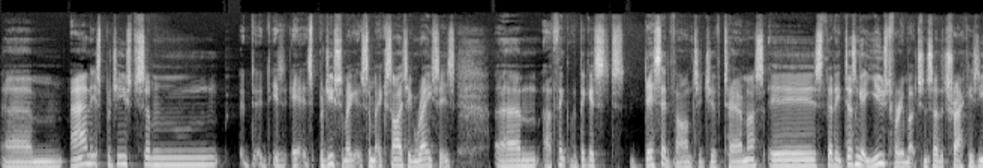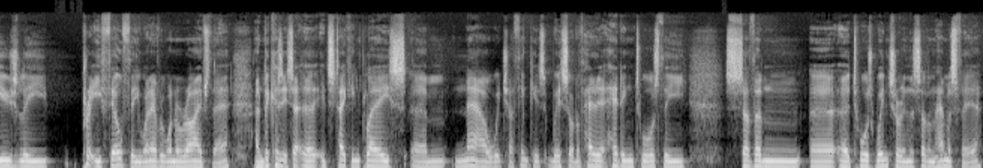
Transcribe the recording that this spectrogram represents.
Um, and it's produced some it's produced some some exciting races. Um, I think the biggest disadvantage of Termas is that it doesn't get used very much, and so the track is usually pretty filthy when everyone arrives there. And because it's uh, it's taking place um, now, which I think is we're sort of head, heading towards the southern uh, uh, towards winter in the southern hemisphere.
